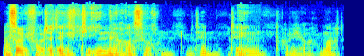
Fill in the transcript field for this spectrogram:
Achso, ich wollte die E-Mail raussuchen mit den Themen. Habe ich auch gemacht.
